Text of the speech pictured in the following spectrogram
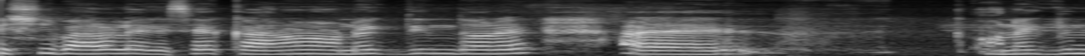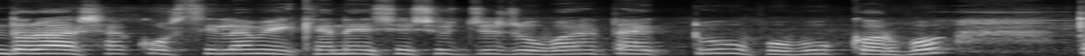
বেশি ভালো লেগেছে। কারণ অনেক দিন ধরে অনেক দিন ধরে আশা করছিলাম এখানে এসে সূর্য ডোবাটা একটু উপভোগ করব। তো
